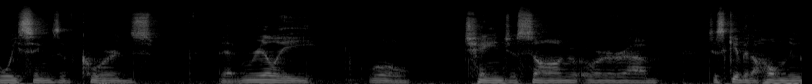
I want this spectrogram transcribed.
voicings of chords that really will change a song or um, just give it a whole new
